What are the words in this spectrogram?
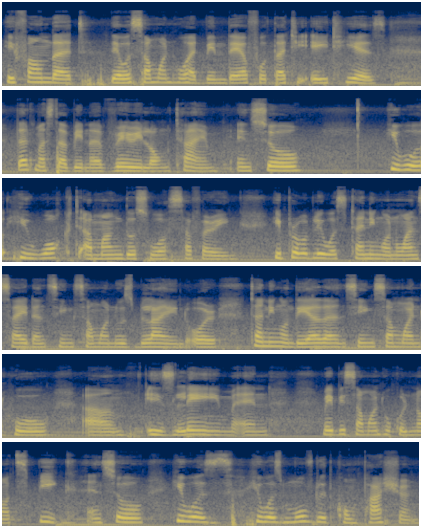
he found that there was someone who had been there for 38 years. That must have been a very long time. And so he, w- he walked among those who were suffering. He probably was standing on one side and seeing someone who's blind, or turning on the other and seeing someone who um, is lame and maybe someone who could not speak. And so he was he was moved with compassion.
